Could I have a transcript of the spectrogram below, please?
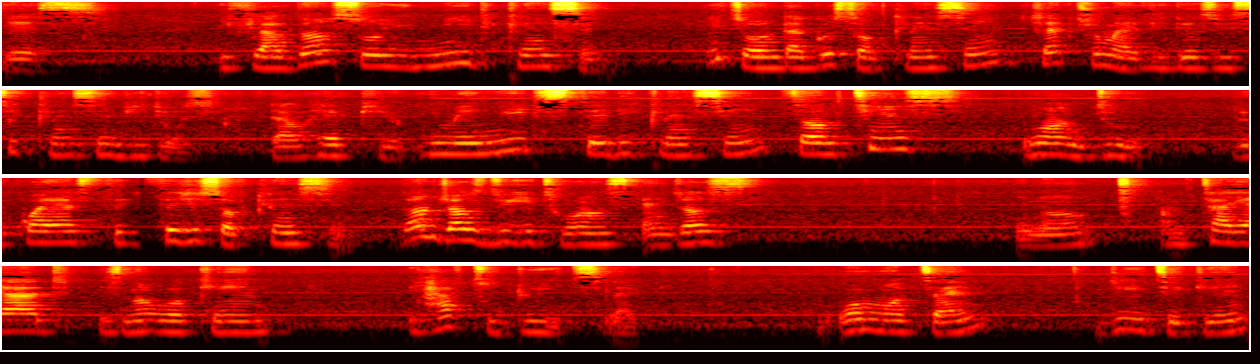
yes. If you have done so you need cleansing. You need to undergo some cleansing. Check through my videos. You see cleansing videos that will help you. You may need steady cleansing. Some things one do require stages of cleansing. Don't just do it once and just you know i'm tired it's not working. You have to do it like one more time do it again.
